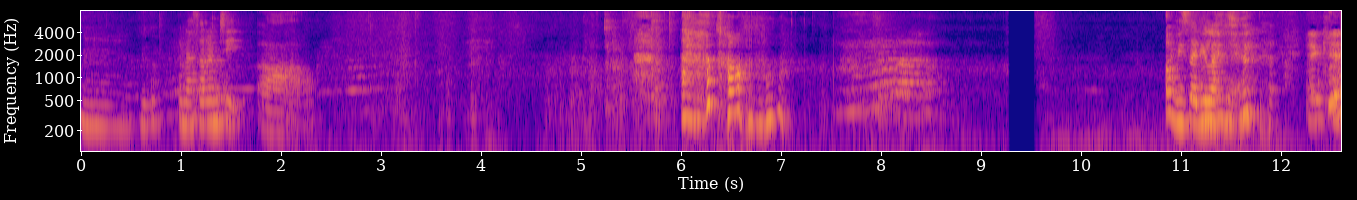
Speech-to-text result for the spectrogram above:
Hmm, penasaran sih. Ah. Ada tamu. Oh bisa dilanjut. Oke.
